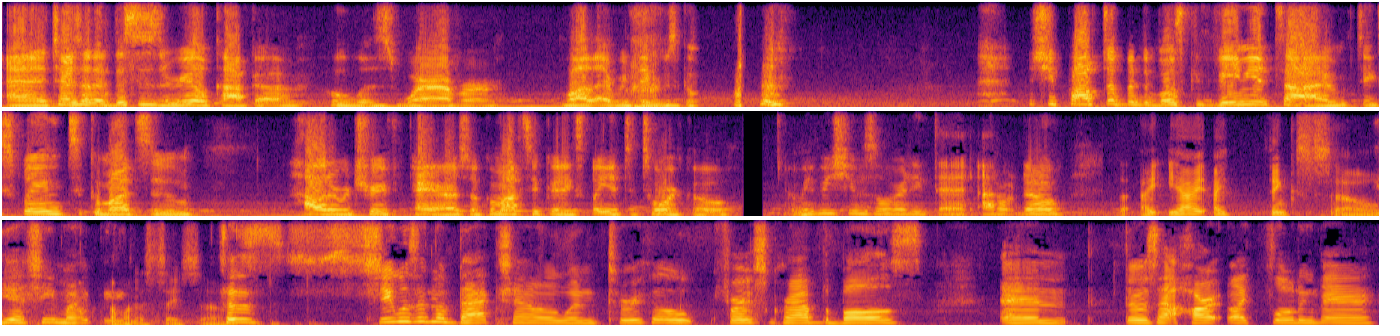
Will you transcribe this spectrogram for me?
And it turns out that this is the real Kaka who was wherever while everything was going. on. She popped up at the most convenient time to explain to Komatsu how to retrieve Pair, so Komatsu could explain it to Toriko. Or maybe she was already dead. I don't know. I, yeah, I, I think so. Yeah, she might be. I want to say so. Because she was in the back channel when Toriko first grabbed the balls, and there was that heart like floating there,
